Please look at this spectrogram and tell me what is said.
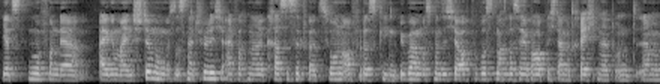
jetzt nur von der allgemeinen Stimmung. Es ist natürlich einfach eine krasse Situation. Auch für das Gegenüber muss man sich ja auch bewusst machen, dass er überhaupt nicht damit rechnet. Und ähm,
